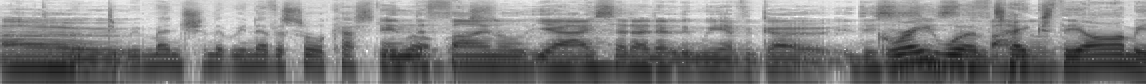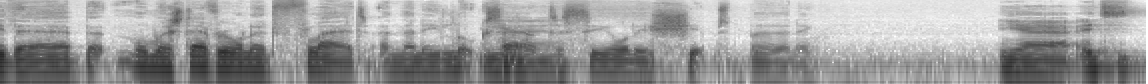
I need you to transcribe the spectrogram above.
Oh, Did we mention that we never saw Castle in the final, yeah, I said I don't think we ever go. This Grey is Worm final- takes the army there, but almost everyone had fled, and then he looks Yeah. out to see all his ships burning. Yeah, it's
